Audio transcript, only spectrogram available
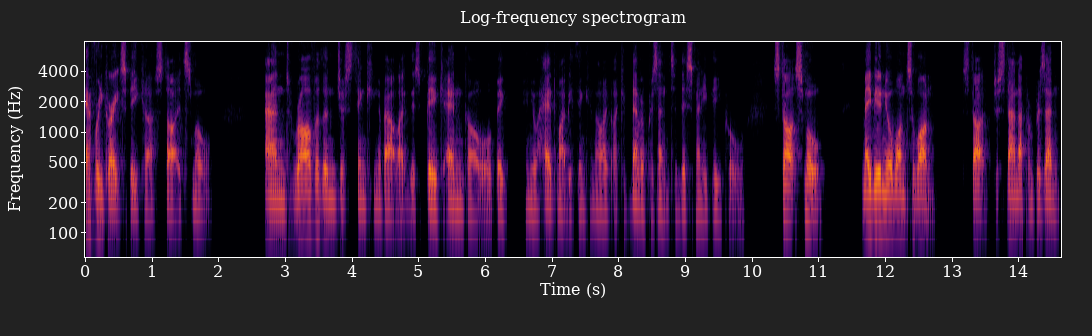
Every great speaker started small. And rather than just thinking about like this big end goal or big in your head, might be thinking, oh, I, I could never present to this many people. Start small. Maybe in your one to one, start just stand up and present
